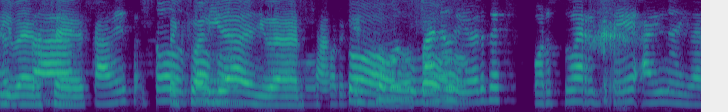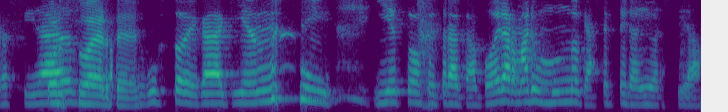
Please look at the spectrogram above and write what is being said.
diversas, todo, sexualidades diversas, porque somos humanos diversos, por suerte hay una diversidad. Por suerte. El gusto de cada quien y, y eso se trata, poder armar un mundo que acepte la diversidad.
